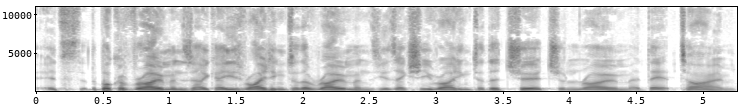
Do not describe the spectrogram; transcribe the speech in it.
it's the book of Romans, okay? He's writing to the Romans. He's actually writing to the church in Rome at that time.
